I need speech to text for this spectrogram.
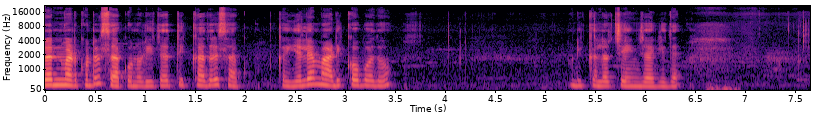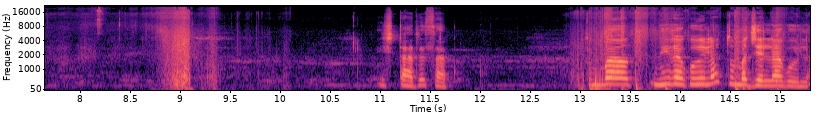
run ಮಾಡಿಕೊಂಡ್ರೆ ಸಾಕು ನೋಡಿ ಇದು ತಿಕ್ಕಾದರೆ ಸಾಕು. ಕೈಯಲ್ಲೇ ಮಾಡಿಕೋಬೋದು. ನೋಡಿ ಕಲರ್ ಚೇಂಜ್ ಆಗಿದೆ. ಇಷ್ಟ ಆದರೆ ಸಾಕು. ತುಂಬ ನೀರಾಗೂ ಇಲ್ಲ, ತುಂಬ ಜೆಲ್ಲಾಗೂ ಇಲ್ಲ.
